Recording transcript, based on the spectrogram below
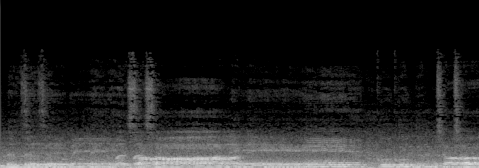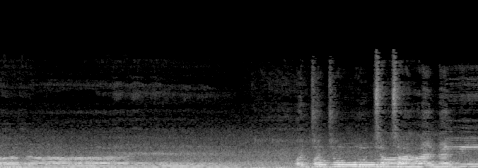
नजर में बसाने को दिल चाहता है और जो जो चांदी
